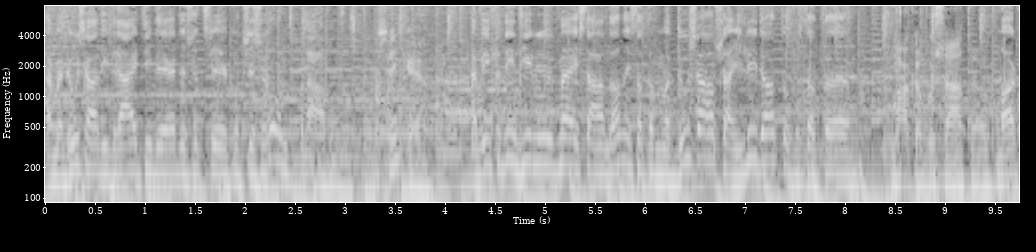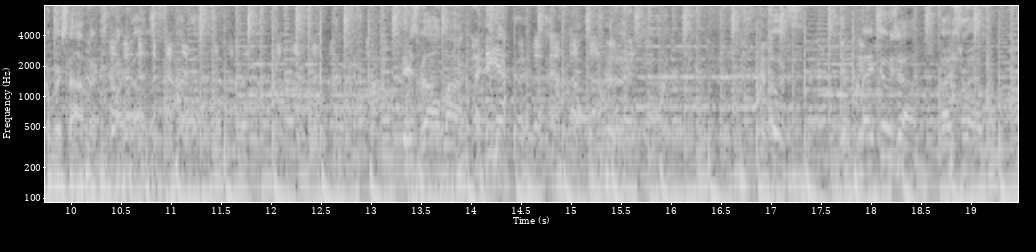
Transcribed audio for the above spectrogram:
En Medusa die draait die weer, dus het cirkeltje is rond vanavond. Zeker. En wie verdient hier nu het meest aan dan? Is dat een Medusa of zijn jullie dat? Of is dat... Marco Borsato. Marco Borsato, die pakt alles. is wel waar. Ja. Goed. Medusa, bij Slam.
